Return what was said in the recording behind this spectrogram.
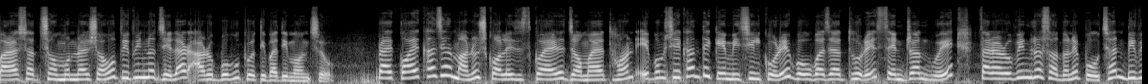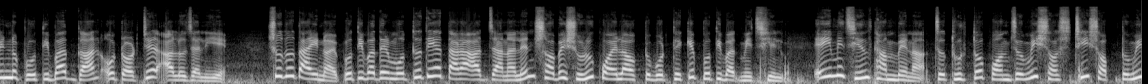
বারাসাত সমন্বয় সহ বিভিন্ন জেলার আরও বহু প্রতিবাদী মঞ্চ। প্রায় কয়েক হাজার মানুষ কলেজ স্কোয়ারে জমায়েত হন এবং সেখান থেকে মিছিল করে বউবাজার ধরে সেন্ট্রাল হয়ে তারা রবীন্দ্র সদনে পৌঁছান বিভিন্ন প্রতিবাদ, গান ও টর্চের আলো জ্বালিয়ে। শুধু তাই নয়, প্রতিবাদের মধ্য দিয়ে তারা আজ জানালেন, সবে শুরু পয়লা অক্টোবর থেকে প্রতিবাদ মিছিল। এই মিছিল থামবে না। চতুর্থ, পঞ্চমী, ষষ্ঠী, সপ্তমী,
